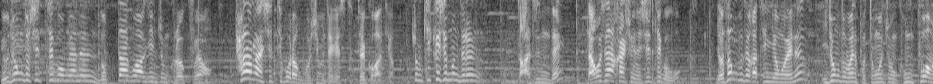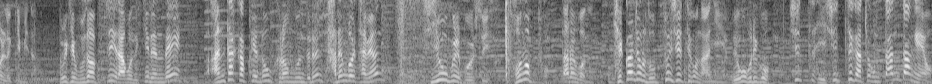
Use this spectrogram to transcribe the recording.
이 정도 시트고면은 높다고 하긴 좀 그렇고요. 편안한 시트고라고 보시면 될것 같아요. 좀 키 크신 분들은 낮은데? 라고 생각할 수 있는 시트고고 여성분들 같은 경우에는 이 정도면 보통은 좀 공포감을 느낍니다 왜 이렇게 무섭지? 라고 느끼는데 안타깝게도 그런 분들은 다른 걸 타면 지옥을 볼 수 있어. 더 높어. 다른 거는. 객관적으로 높은 시트건 아니에요. 요거 그리고 시트 이 시트가 조금 단단해요.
